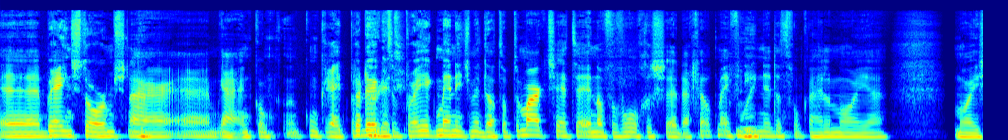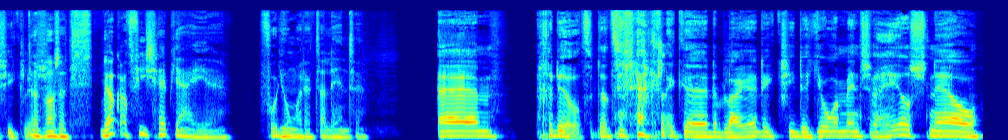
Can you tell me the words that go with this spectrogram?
Uh, brainstorms naar uh, ja, een, con een, concreet product, product, een projectmanagement dat op de markt zetten en dan vervolgens uh, daar geld mee verdienen. Mooi. Dat vond ik een hele mooie, mooie cyclus. Dat was het. Welk advies heb jij voor jongere talenten? Um, geduld. Dat is eigenlijk de belangrijkste. Ik zie dat jonge mensen heel snel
